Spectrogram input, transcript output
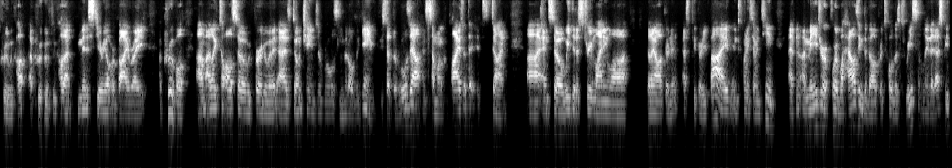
approved. We call, approved. We call that ministerial or by right approval. Um, I like to also refer to it as don't change the rules in the middle of the game. You set the rules out and someone complies with it, it's done. Uh, and so we did a streamlining law that I authored in SB 35 in 2017. And a major affordable housing developer told us recently that SB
